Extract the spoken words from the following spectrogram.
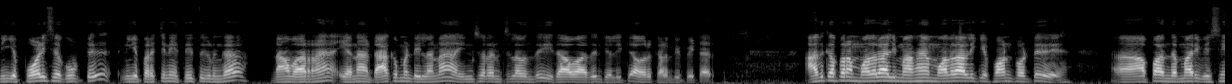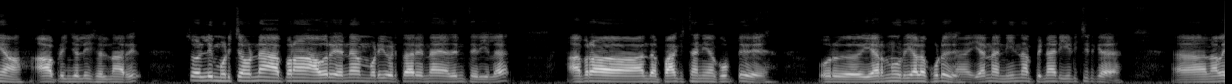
நீங்கள் போலீஸை கூப்பிட்டு நீங்கள் பிரச்சனையை தீர்த்துக்கிடுங்க நான் வர்றேன். ஏன்னா டாக்குமெண்ட் இல்லைன்னா இன்சூரன்ஸில் வந்து இதாகாதுன்னு சொல்லிவிட்டு அவர் கிளம்பி போயிட்டார். அதுக்கப்புறம் முதலாளி மகன் முதலாளிக்கு ஃபோன் போட்டு அப்பா இந்த மாதிரி விஷயம் அப்படின்னு சொல்லி சொன்னார். சொல்லி முடித்த உடனே அப்புறம் அவர் என்ன முடிவு எடுத்தார் என்ன எதுன்னு தெரியல. அப்புறம் அந்த பாகிஸ்தானியை கூப்பிட்டு ஒரு இரநூறு ரியாலை கொடு. ஏன்னா நீ தான் பின்னாடி இடிச்சிருக்க. அதனால் அதனால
